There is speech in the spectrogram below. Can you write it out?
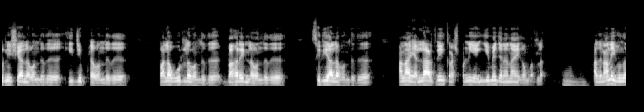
டுனிஷியாவில் வந்தது ஈஜிப்டில் வந்தது பல ஊரில் வந்தது பஹ்ரைனில் வந்தது சிரியாவில் வந்தது ஆனால் எல்லா இடத்துலையும் க்ரஷ் பண்ணி எங்கேயுமே ஜனநாயகம் வரல. அதனால இவங்க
